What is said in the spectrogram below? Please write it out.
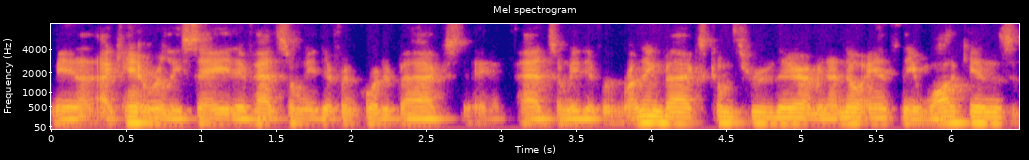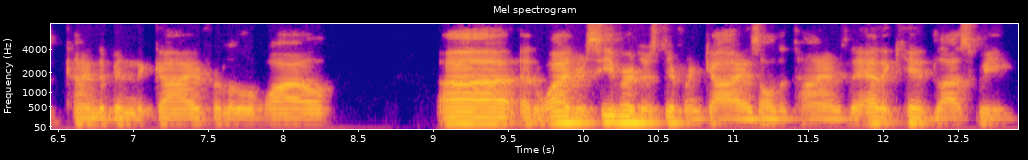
I mean, I can't really say. They've had so many different quarterbacks. They've had so many different running backs come through there. I mean, I know Anthony Watkins kind of been the guy for a little while. Uh, at wide receiver, there's different guys all the times. They had a kid last week,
